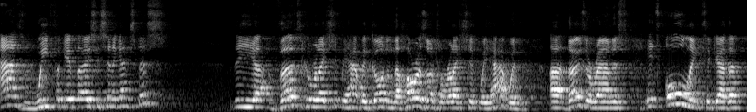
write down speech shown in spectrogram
as we forgive those who sin against us the uh, vertical relationship we have with God and the horizontal relationship we have with uh, those around us, it's all linked together.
